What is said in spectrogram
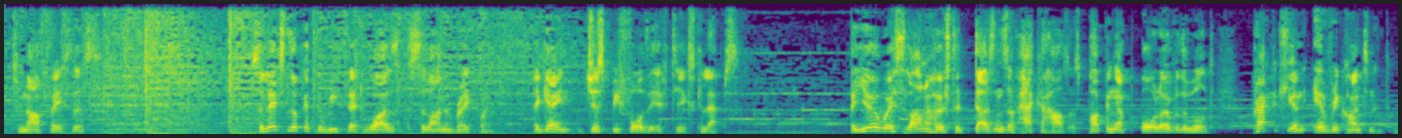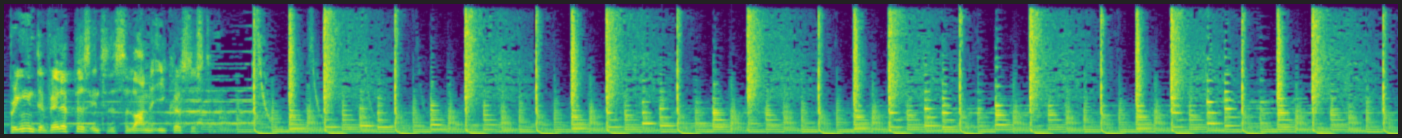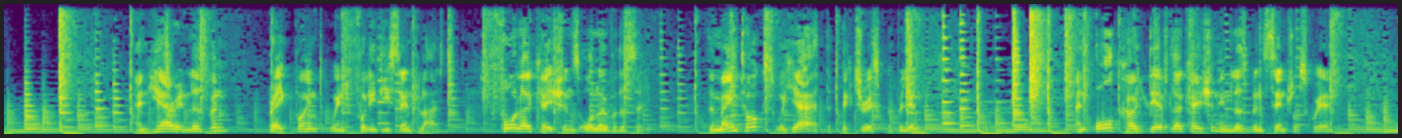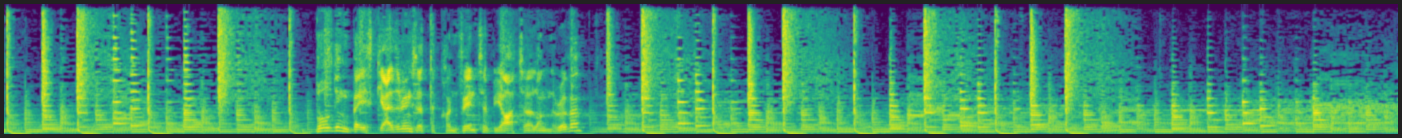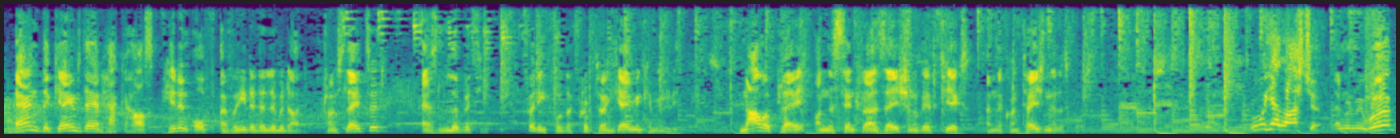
to now face this. So let's look at the week that was Solana Breakpoint. Again, just before the FTX collapse. A year where Solana hosted dozens of hacker houses popping up all over the world, practically on every continent, bringing developers into the Solana ecosystem. And here in Lisbon, Breakpoint went fully decentralized. Four locations all over the city. The main talks were here at the picturesque pavilion, an all code devs location in Lisbon's Central Square, building based gatherings at the Convento Beato along the river, and the Games Day and Hacker House hidden off Avenida de Libertad, translated as Liberty, fitting for the crypto and gaming community. Now a play on the centralization of FTX and the contagion that is caused. We were here last year, and when we were,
